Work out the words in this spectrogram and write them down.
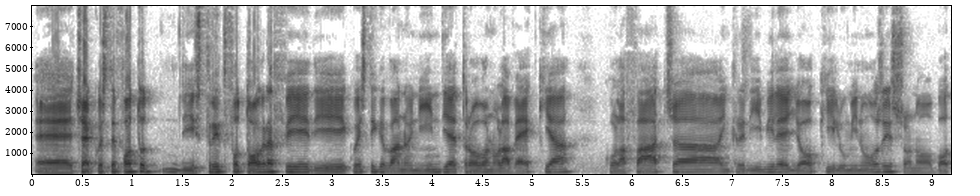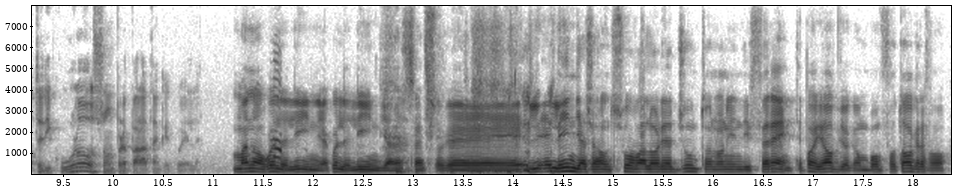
Eh, cioè, queste foto di street photography, di questi che vanno in India e trovano la vecchia con la faccia incredibile e gli occhi luminosi, sono botte di culo o sono preparate anche quelle? Ma no, quella è l'India, quella è l'India, nel senso che l'India ha un suo valore aggiunto non indifferente. Poi è ovvio che un buon fotografo,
